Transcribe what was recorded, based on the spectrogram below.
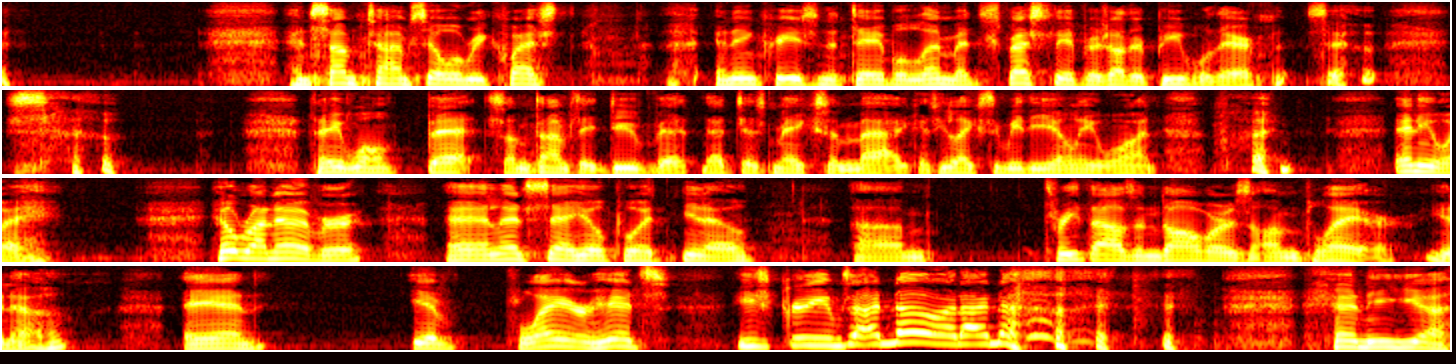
and sometimes he'll request an increase in the table limit, especially if there's other people there. So, so they won't bet. Sometimes they do bet. That just makes him mad because he likes to be the only one. But anyway, he'll run over and let's say he'll put, you know, um, $3,000 on player, you know? And if player hits, he screams, I know it, I know it. and he uh,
